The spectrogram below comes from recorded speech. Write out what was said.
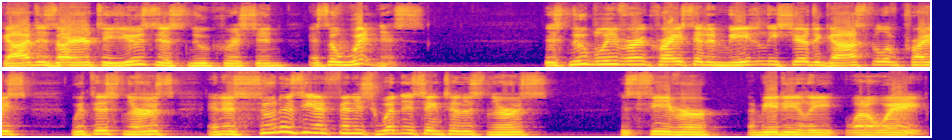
God desired to use this new Christian as a witness. This new believer in Christ had immediately shared the gospel of Christ with this nurse, and as soon as he had finished witnessing to this nurse, his fever immediately went away.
